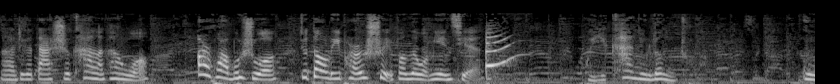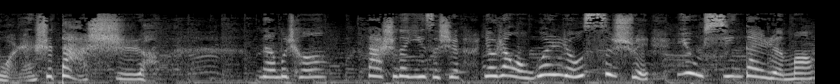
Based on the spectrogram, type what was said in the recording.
啊，这个大师看了看我，二话不说就倒了一盆水放在我面前，我一看就愣住了，果然是大师啊！难不成大师的意思是要让我温柔似水，用心待人吗？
